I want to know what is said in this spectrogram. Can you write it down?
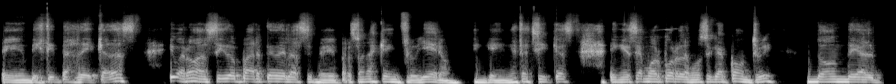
en distintas décadas. Y bueno, han sido parte de las eh, personas que influyeron en, en estas chicas, en ese amor por la música country, donde al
